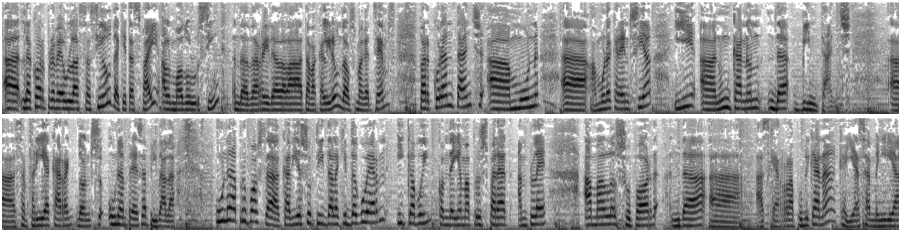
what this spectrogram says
Uh, L'acord preveu la cessió d'aquest espai, el mòdul 5, de darrere de la tabacalera, un dels magatzems, per 40 anys amb, un, uh, amb una carència i en un cànon de 20 anys. Uh, se'n faria càrrec doncs, una empresa privada. Una proposta que havia sortit de l'equip de govern i que avui, com dèiem, ha prosperat en ple amb el suport d'Esquerra eh, Republicana, que ja s'havia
